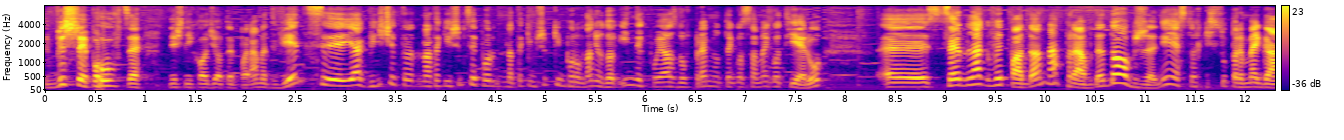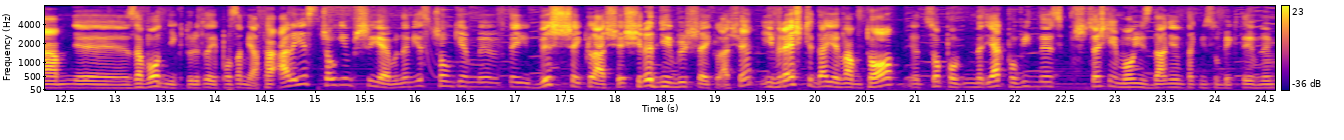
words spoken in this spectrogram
wyższej połówce, jeśli chodzi o ten parametr, więc e, jak widzicie na, szybce, na takim szybkim porównaniu do innych pojazdów premium tego samego tieru, e, Senlak wypada naprawdę dobrze. Nie jest to jakiś super mega e, zawodnik, który tutaj pozamiata, ale jest czołgiem przyjemnym, jest czołgiem e, w tej wyższej klasie, średniej wyższej klasie. I wreszcie daje wam to, co jak powinny wcześniej moim zdaniem takim subiektywnym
